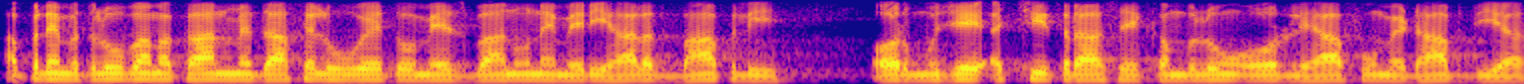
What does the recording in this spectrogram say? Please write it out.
اپنے مطلوبہ مکان میں داخل ہوئے تو میزبانوں نے میری حالت بھانپ لی اور مجھے اچھی طرح سے کمبلوں اور لحافوں میں ڈھانپ دیا۔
